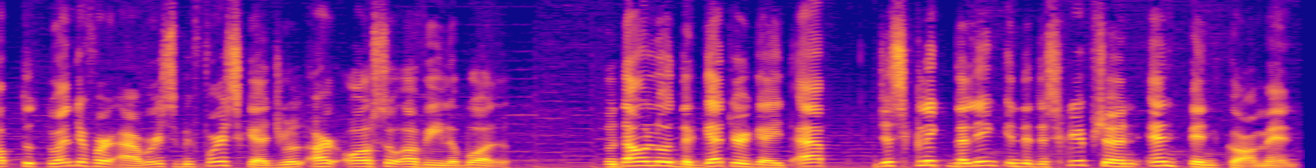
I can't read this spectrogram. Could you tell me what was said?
up to 24 hours before schedule are also available. To download the GetYourGuide app, just click the link in the description and pinned comment.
